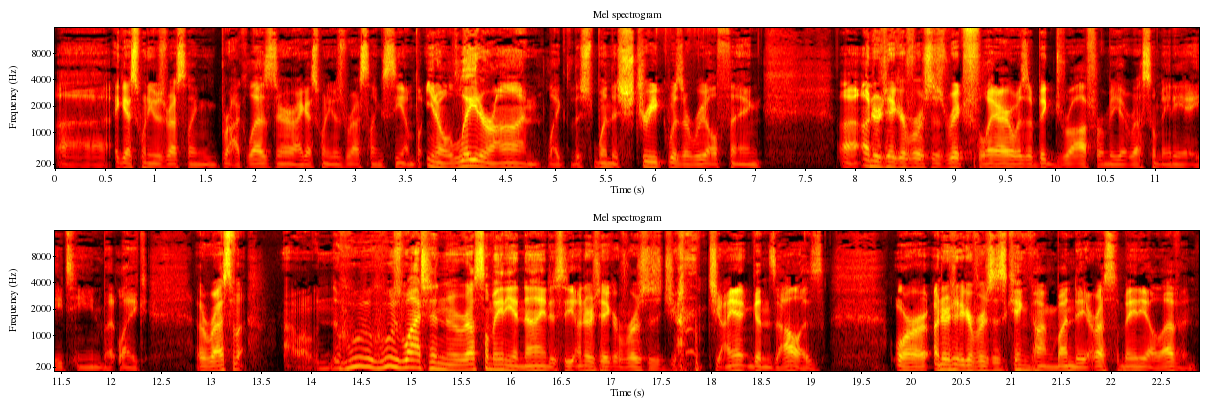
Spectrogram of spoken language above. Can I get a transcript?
Uh, I guess when he was wrestling Brock Lesnar, I guess when he was wrestling CM, you know, later on, like this, when the streak was a real thing, uh, Undertaker versus Ric Flair was a big draw for me at WrestleMania 18. But like the rest of uh, who who's watching WrestleMania 9 to see Undertaker versus Gi- Giant Gonzalez or Undertaker versus King Kong Bundy at WrestleMania 11?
